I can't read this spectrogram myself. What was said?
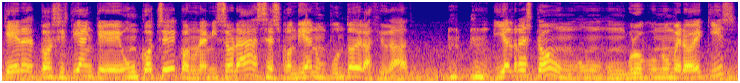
que consistía en que un coche con una emisora se escondía en un punto de la ciudad y el resto, un, grupo, un número X,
